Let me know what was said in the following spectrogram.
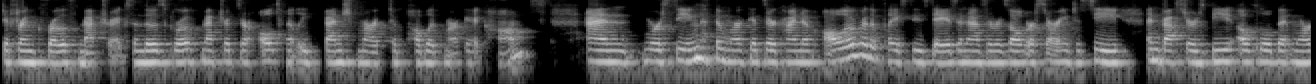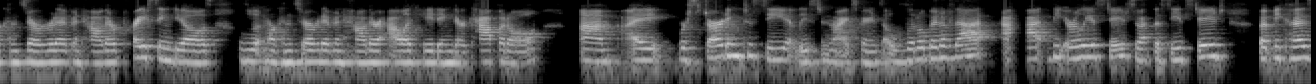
different growth metrics. And those growth metrics are ultimately benchmarked to public market comps. And we're seeing that the markets are kind of all over the place these days. And as a result, we're starting to see investors be a little bit more conservative in how they're pricing deals, a little bit more conservative in how they're allocating their capital. Um, I we're starting to see, at least in my experience, a little bit of that at, at the earliest stage, so at the seed stage. But because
